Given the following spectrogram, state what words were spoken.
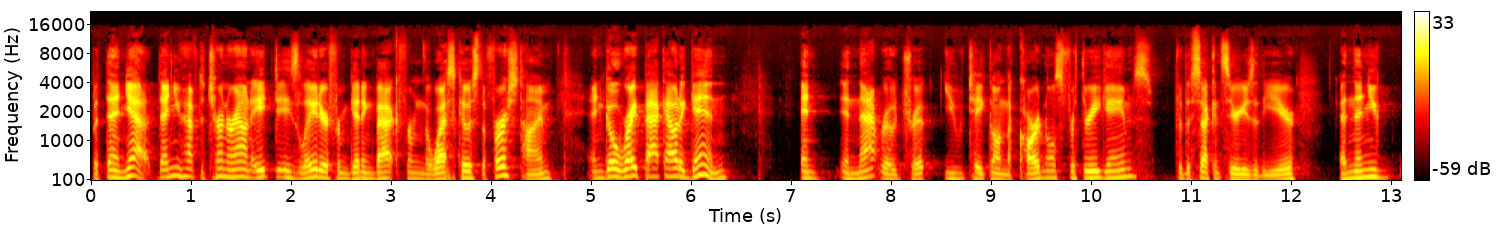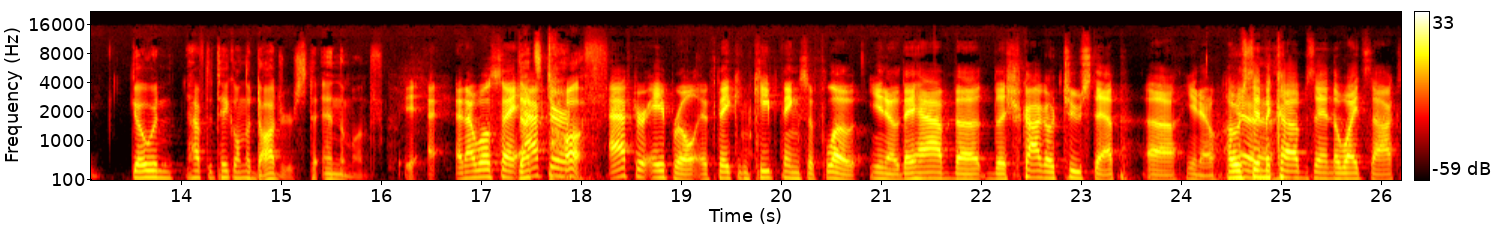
But then, yeah, then you have to turn around eight days later from getting back from the West Coast the first time and go right back out again. And in that road trip, you take on the Cardinals for three games for the second series of the year. And then you go and have to take on the Dodgers to end the month. Yeah, and I will say That's after tough. after April, if they can keep things afloat, you know they have the the Chicago two step, uh, you know, hosting the Cubs and the White Sox.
